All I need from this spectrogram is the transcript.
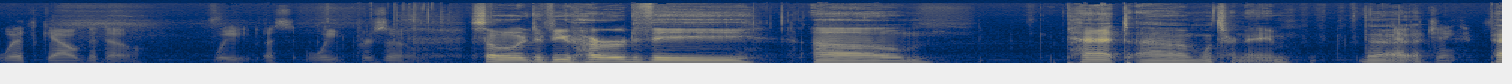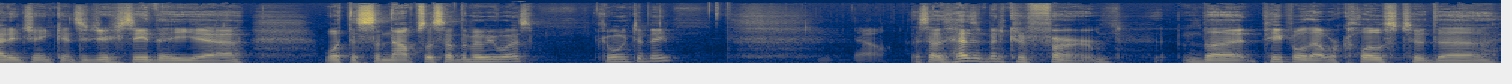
with Gal Gadot, we, we presume. So have you heard the um Pat um what's her name? The Patty Jenkins. Patty Jenkins. Did you see the uh what the synopsis of the movie was going to be? No. So it hasn't been confirmed, but people that were close to the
